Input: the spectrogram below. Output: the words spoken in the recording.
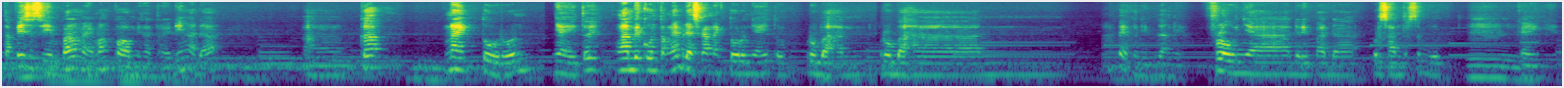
tapi sesimpel memang kalau misalnya trading ada ke naik turunnya itu ngambil keuntungannya berdasarkan naik turunnya itu. Perubahan perubahan apa ya kalau dibilang ya? Flow-nya daripada perusahaan tersebut. Hmm. kayak gitu.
